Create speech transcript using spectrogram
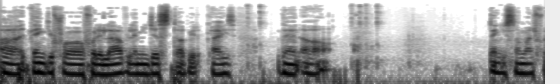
uh thank you for for the love. Let me just stop it guys. Then uh thank you so much for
